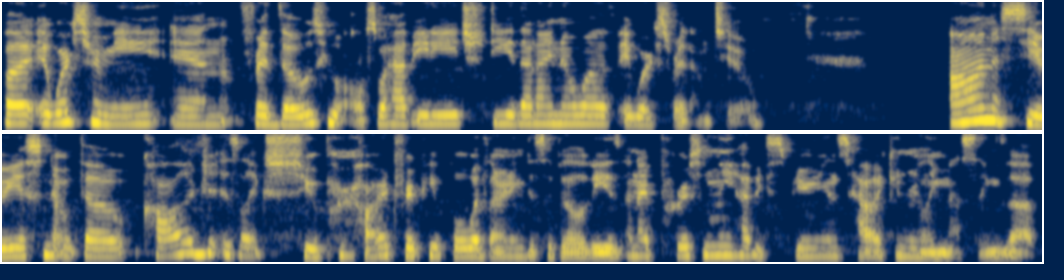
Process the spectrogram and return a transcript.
but it works for me, and for those who also have ADHD that I know of, it works for them too. On a serious note, though, college is like super hard for people with learning disabilities, and I personally have experienced how it can really mess things up.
